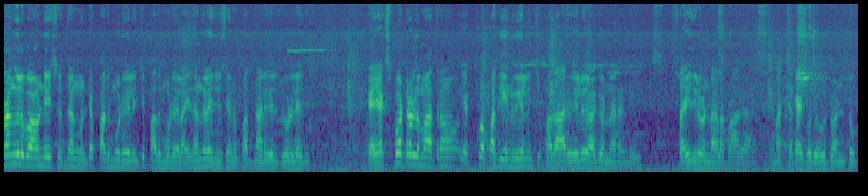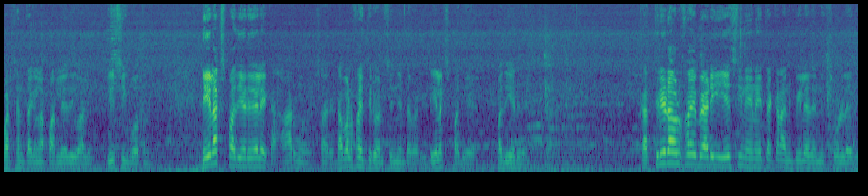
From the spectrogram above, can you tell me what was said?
రంగులు బాగుండే శుద్ధంగా ఉంటే పదమూడు వేల నుంచి పదమూడు వేలు. ఐదు వందలే చూశాను. పద్నాలుగు వేలు చూడలేదు. ఇక ఎక్స్పోర్ట్ వాళ్ళు మాత్రం ఎక్కువ పదిహేను వేల నుంచి పదహారు వేలు ఆగి ఉన్నారండి. సైజులు ఉండాలి బాగా. మచ్చకాయ కొద్దిగా ఒకటి వన్ టూ పర్సెంట్ తగిలినా పర్లేదు వాళ్ళు డీసీకి పోతుంది. డీలక్స్ పదిహేడు వేలే ఇక. ఆరు sorry double five three one Syngenta Byadgi deluxe పదిహేడు పదిహేడు వేలు. Three double five Byadgi AC నేనైతే అక్కడ అనిపించలేదండి చూడలేదు.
